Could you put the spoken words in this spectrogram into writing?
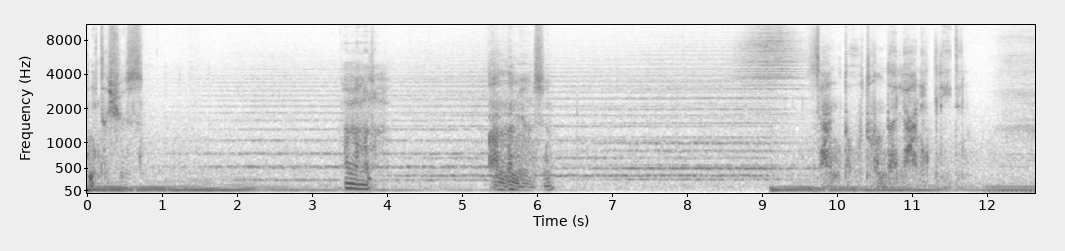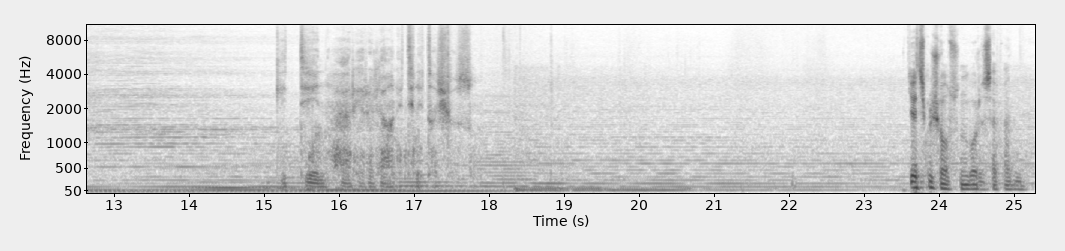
lanetini taşıyorsun. Anlamadım. Anlamıyor musun? Sen doğduğunda lanetliydin. Gittiğin her yere lanetini taşıyorsun. Geçmiş olsun Boris Efendi.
